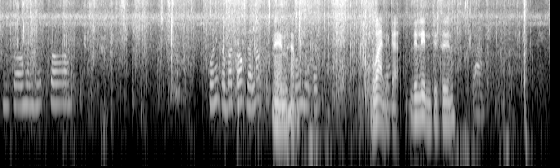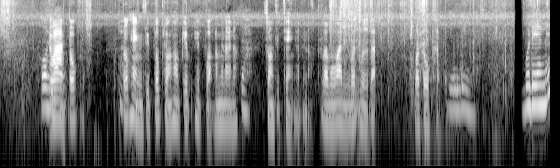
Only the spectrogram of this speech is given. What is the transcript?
โฮมกอโฮมเฮ็ดกอ ฝนกับบ่ตกเลยเนาะแม่นครับฝนบ่ตกเมื่อวานนี่ก็ลิ่นๆซื่อๆเนาะจ้ะขอให้แต่ว่าตกตกแห่งสิตกช่วงเฮาเก็บเห็ดปวกแล้วไม่ได้เนาะจ้ะสองสิแจงครับพี่น้องถือว่าเมื่อวานมืดมืดอะว่าตกครับเรียวลิงบ่แดงเด้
